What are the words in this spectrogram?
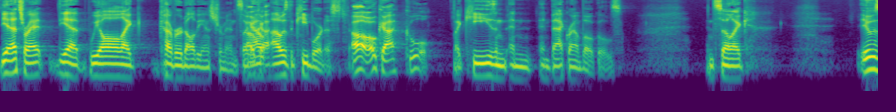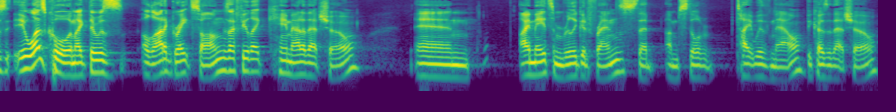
Yeah, that's right. Yeah, we all like covered all the instruments. Like Okay. I, I was the keyboardist, Oh, okay, cool. like keys and, and and background vocals. And so like it was it was cool and like there was a lot of great songs I feel like came out of that show. And I made some really good friends that I'm still tight with now because of that show.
